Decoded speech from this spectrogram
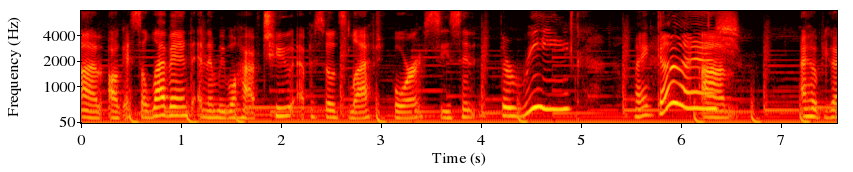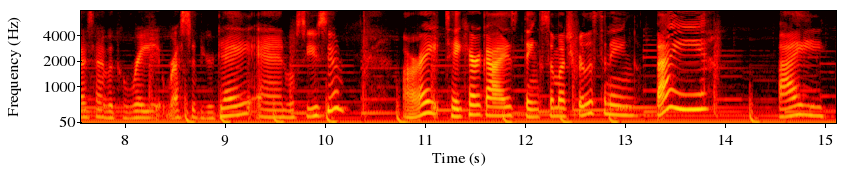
um, August 11th, and then we will have two episodes left for season three. My um, gosh. I hope you guys have a great rest of your day, and we'll see you soon. all right. Take care, guys. Thanks so much for listening. Bye. Bye.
